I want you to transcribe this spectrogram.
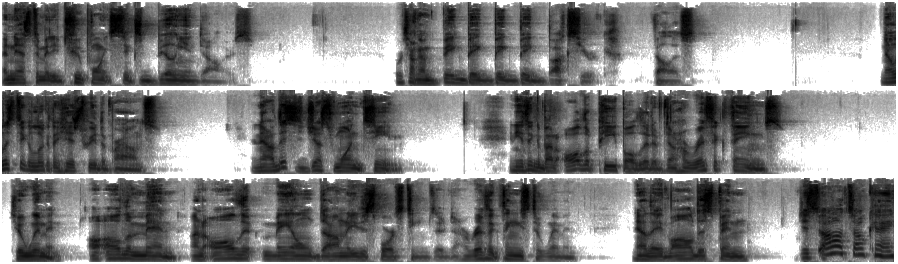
an estimated $2.6 billion. We're talking big, big, big, big bucks here, fellas. Now let's take a look at the history of the Browns. Now this is just one team. And you think about all the people that have done horrific things to women, all the men on all the male dominated sports teams that have done horrific things to women. Now they've all just been just, oh, it's okay.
